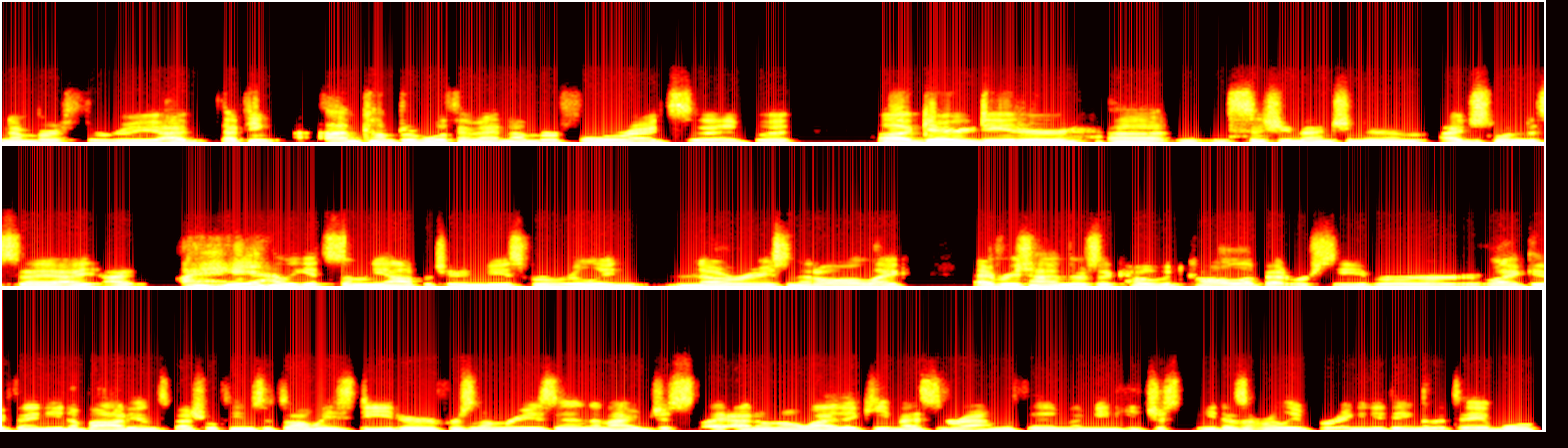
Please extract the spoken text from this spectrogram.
number three. I, I think I'm comfortable with him at number four, I'd say. But uh, Gary Dieter, uh, since you mentioned him, I just wanted to say I, I, I hate how he gets so many opportunities for really no reason at all. Like every time there's a COVID call up at receiver or like if they need a body on special teams, it's always Dieter for some reason. And I just, I, I don't know why they keep messing around with him. I mean, he just, he doesn't really bring anything to the table.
